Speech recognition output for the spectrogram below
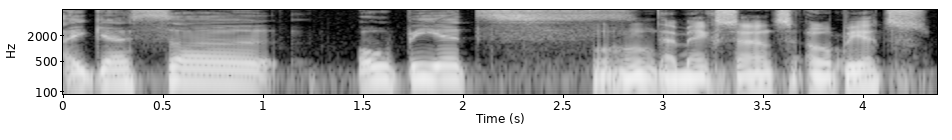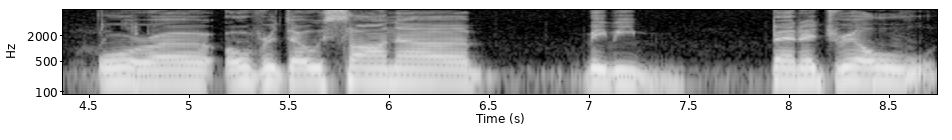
I guess uh, opiates hmm that makes sense. Opiates, or uh, overdose on uh, maybe Benadryl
